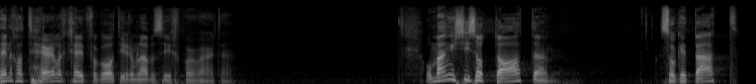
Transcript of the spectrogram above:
dann kann die Herrlichkeit von Gott in ihrem Leben sichtbar werden. Und manchmal sind so Taten, so Gebet,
